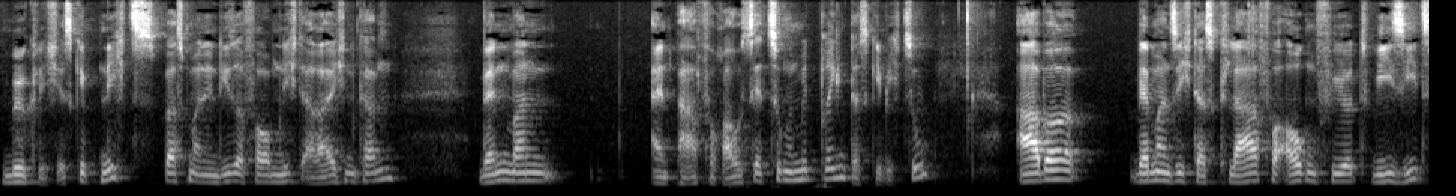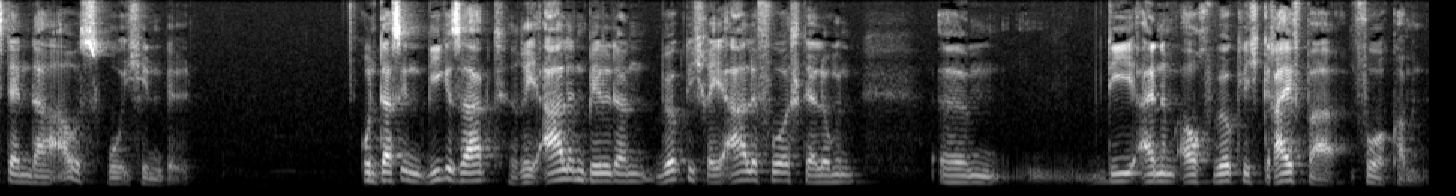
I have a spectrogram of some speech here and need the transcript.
möglich. Es gibt nichts, was man in dieser Form nicht erreichen kann, wenn man ein paar Voraussetzungen mitbringt, das gebe ich zu, aber wenn man sich das klar vor Augen führt, wie sieht es denn da aus, wo ich hin will? Und das in, wie gesagt, realen Bildern, wirklich reale Vorstellungen, ähm, die einem auch wirklich greifbar vorkommen.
